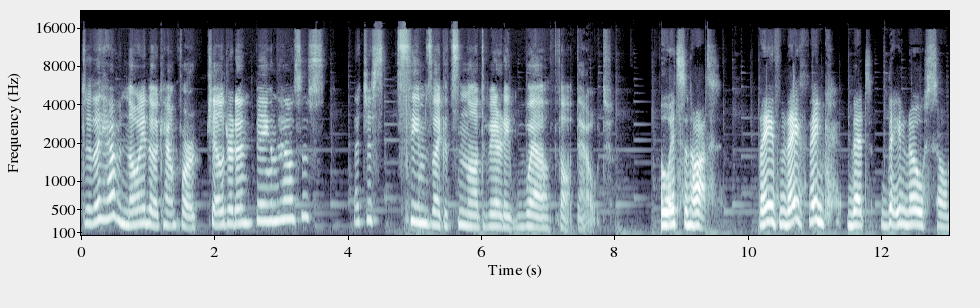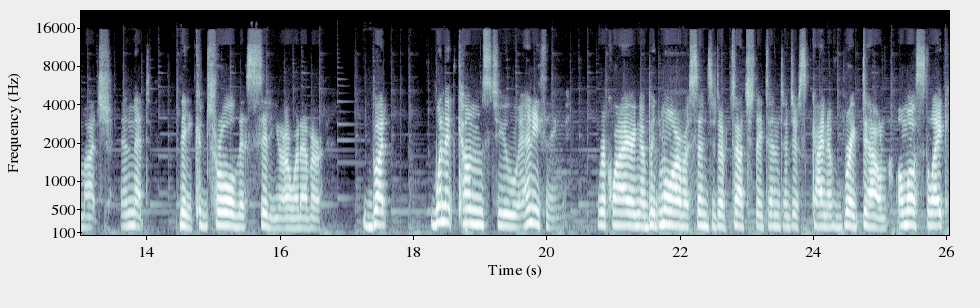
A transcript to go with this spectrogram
do they have no way to account for children being in the houses? That just seems like it's not very well thought out. Oh, it's not. They they think that they know so much and that they control this city or whatever. But when it comes to anything, requiring a bit more of a sensitive touch, they tend to just kind of break down, almost like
